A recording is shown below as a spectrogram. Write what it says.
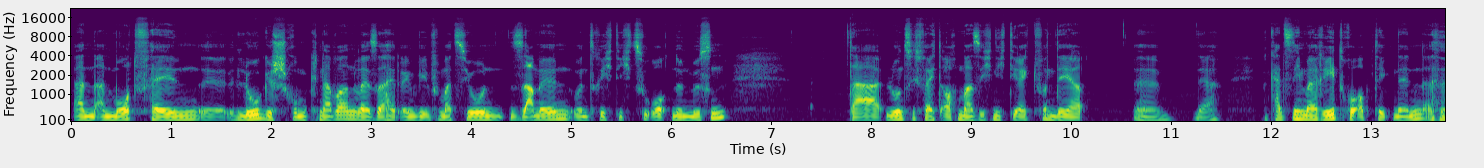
an, an Mordfällen äh, logisch rumknabbern, weil sie halt irgendwie Informationen sammeln und richtig zuordnen müssen. Da lohnt sich vielleicht auch mal, sich nicht direkt von der, äh, ja, man kann es nicht mal Retro-Optik nennen, also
